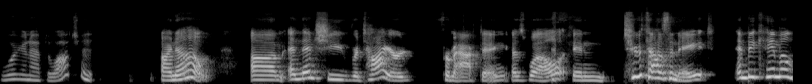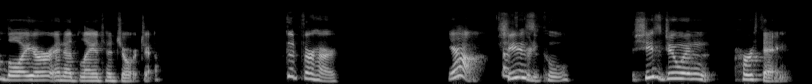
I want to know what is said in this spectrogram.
we're gonna have to watch it. I know. Um, and then she retired from acting as well in 2008 and became a lawyer in Atlanta, Georgia. Good for her. Yeah, That's she's pretty cool. she's doing her thing.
